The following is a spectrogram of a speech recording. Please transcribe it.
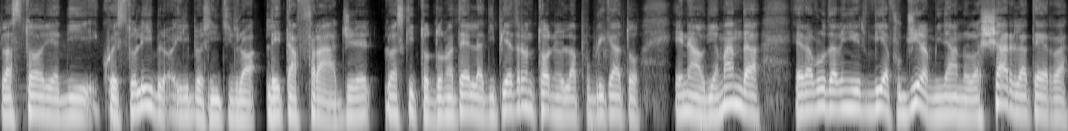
la storia di questo libro. Il libro si intitola L'età fragile, lo ha scritto Donatella di Pietrantonio e l'ha pubblicato Einaudi. Amanda era voluta venire via, fuggire a Milano, lasciare la terra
